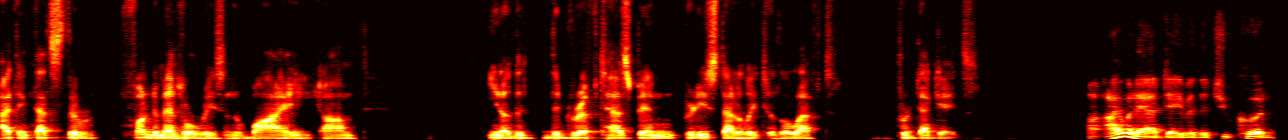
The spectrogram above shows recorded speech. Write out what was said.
i think that's the fundamental reason why um, you know the the drift has been pretty steadily to the left for decades i would add david that you could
